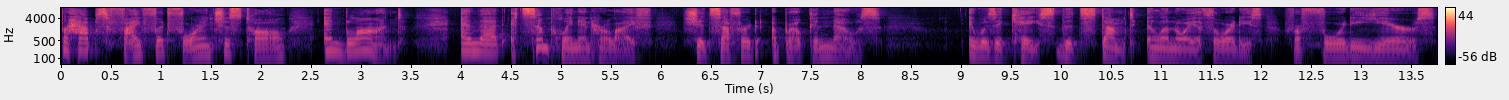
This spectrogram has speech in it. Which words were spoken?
perhaps 5 foot 4 inches tall and blonde, and that at some point in her life she had suffered a broken nose. It was a case that stumped Illinois authorities for 40 years,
